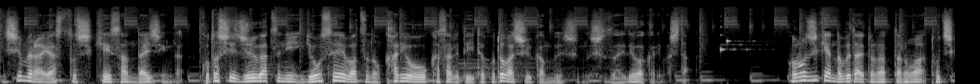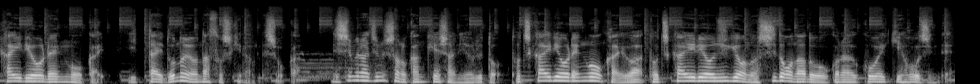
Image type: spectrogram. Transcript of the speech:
西村康稔経産大臣が今年10月に行政罰の過料を課されていたことが週刊文春の取材で分かりました。この事件の舞台となったのは土地改良連合会。一体どのような組織なんでしょうか西村事務所の関係者によると、土地改良連合会は土地改良事業の指導などを行う公益法人で、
